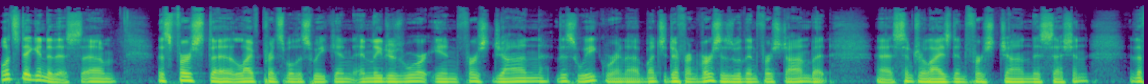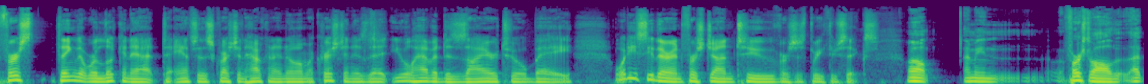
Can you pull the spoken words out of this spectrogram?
Well, let's dig into this. Um, this first uh, life principle this week, and, and leaders were in First John this week. We're in a bunch of different verses within First John, but uh, centralized in First John this session. The first thing that we're looking at to answer this question, "How can I know I'm a Christian?" is that you will have a desire to obey. What do you see there in First John two verses three through six? Well, I mean, first of all, that,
